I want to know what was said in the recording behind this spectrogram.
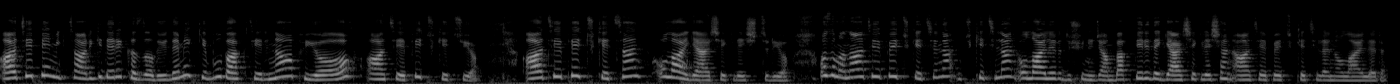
ATP miktarı giderek azalıyor. Demek ki bu bakteri ne yapıyor? ATP tüketiyor. ATP tüketen olay gerçekleştiriyor. O zaman ATP tüketilen, tüketilen olayları düşüneceğim. Bakteride gerçekleşen ATP tüketilen olayları.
